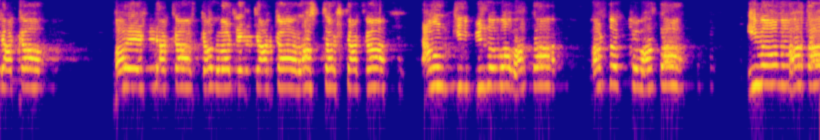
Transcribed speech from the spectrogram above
টাকা ঘরের টাকা কালভার্টের টাকা, রাস্তার টাকা, এমনকি বিধবা ভাতা, বার্ধক্য ভাতা, ইমাম ভাতা,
